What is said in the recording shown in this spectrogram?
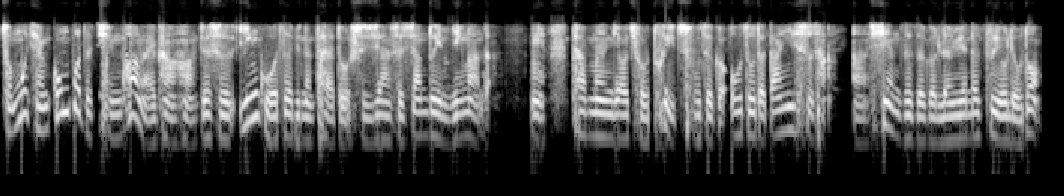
从目前公布的情况来看，哈，就是英国这边的态度实际上是相对明朗的。嗯，他们要求退出这个欧洲的单一市场，啊，限制这个人员的自由流动，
